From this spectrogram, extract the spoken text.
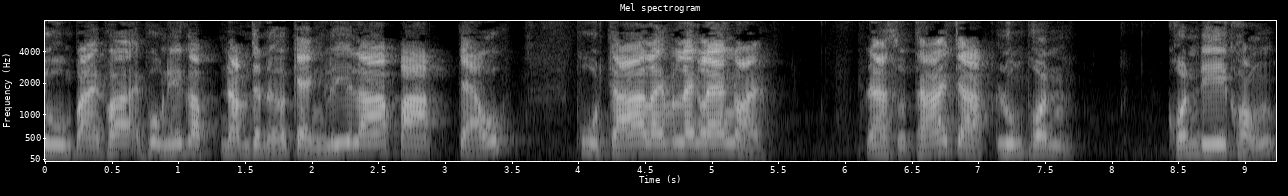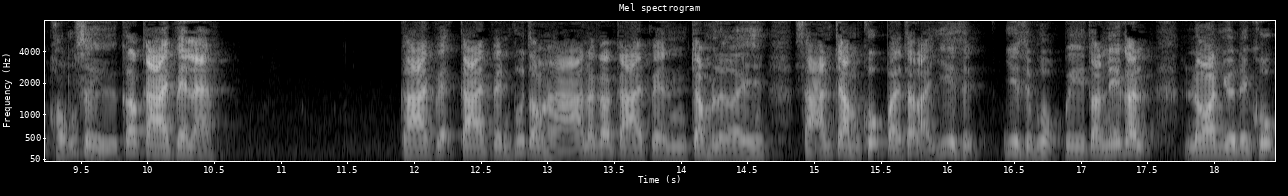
จูงไปเพราะไอ้พวกนี้ก็นำเสนอเก่งลีลาปากแจ๋วพูดจาอะไรมันแรงๆหน่อยนะสุดท้ายจากลุงพลคนดีของของสื่อก็กลายเป็นอะไรกลายเป็นกลายเป็นผู้ต้องหาแล้วก็กลายเป็นจำเลยสารจำคุกไปเท่าไหร่ยี่สิบยี่สิบหกปี ตอนนี้ก็นอนอยู่ในคุก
